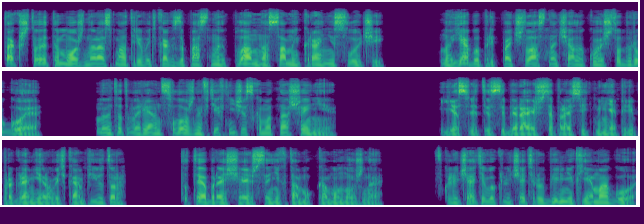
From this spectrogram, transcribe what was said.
Так что это можно рассматривать как запасной план на самый крайний случай. Но я бы предпочла сначала кое-что другое. Но этот вариант сложный в техническом отношении. Если ты собираешься просить меня перепрограммировать компьютер, то ты обращаешься не к тому, к кому нужно. Включать и выключать рубильник я могу.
